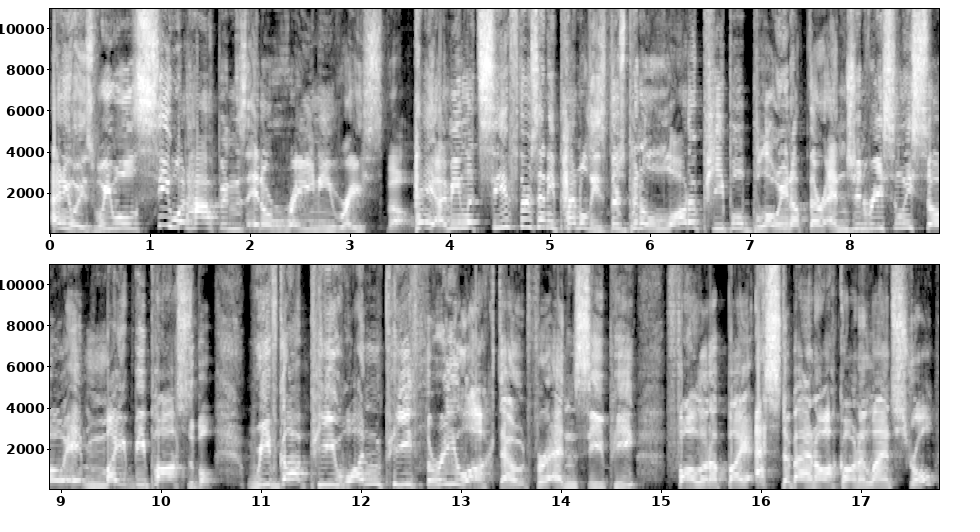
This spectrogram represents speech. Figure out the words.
Anyways, we will see what happens in a rainy race, though. Hey, I mean, let's see if there's any penalties. There's been a lot of people blowing up their engine recently, so it might be possible. We've got P1, P3 locked out for NCP, followed up by Esteban Ocon and Lance Stroll.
